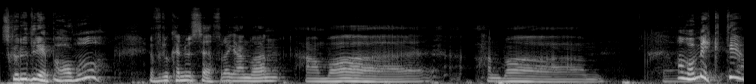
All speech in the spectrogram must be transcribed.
'Skal du drepe han òg?' ja. For du kan jo se for deg, han var en Han var Han var Han var mektig.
